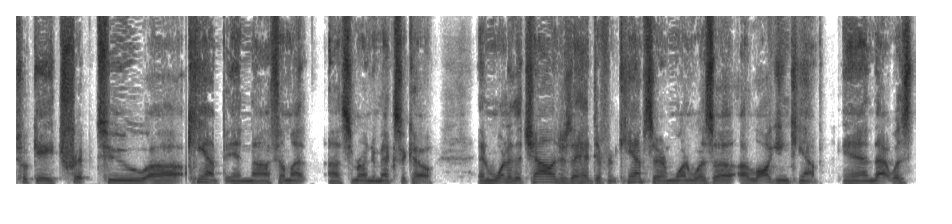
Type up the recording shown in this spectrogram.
took a trip to uh, camp in uh, Philmont, uh, Cimarron, New Mexico. And one of the challenges, I had different camps there, and one was a, a logging camp and that was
